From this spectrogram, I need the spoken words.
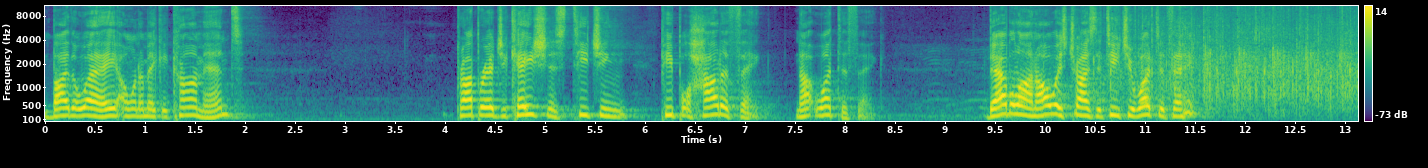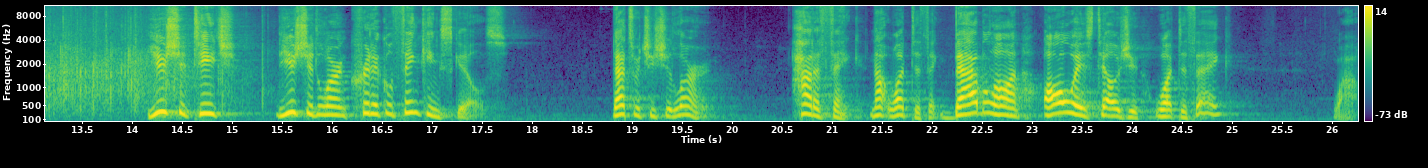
By the way, I want to make a comment Proper education is teaching people how to think, not what to think. Babylon always tries to teach you what to think. You should teach, you should learn critical thinking skills. That's what you should learn. How to think, not what to think. Babylon always tells you what to think. Wow.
